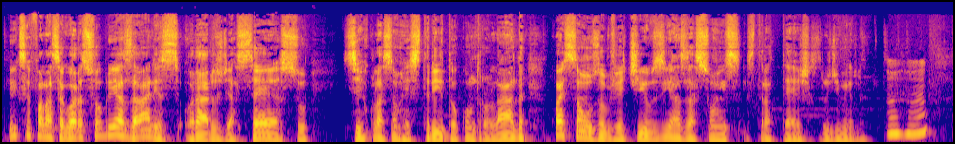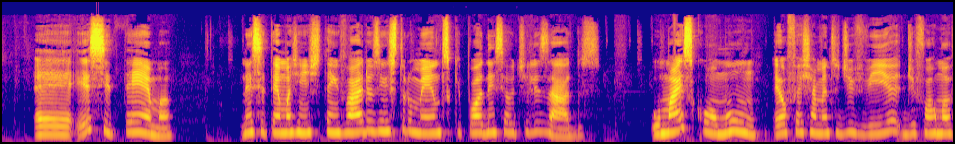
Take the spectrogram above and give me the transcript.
Queria que você falasse agora sobre as áreas, horários de acesso, circulação restrita ou controlada. Quais são os objetivos e as ações estratégicas, Ludmila? Uhum. É, esse tema, nesse tema a gente tem vários instrumentos que podem ser utilizados. O mais comum é o fechamento de via de forma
